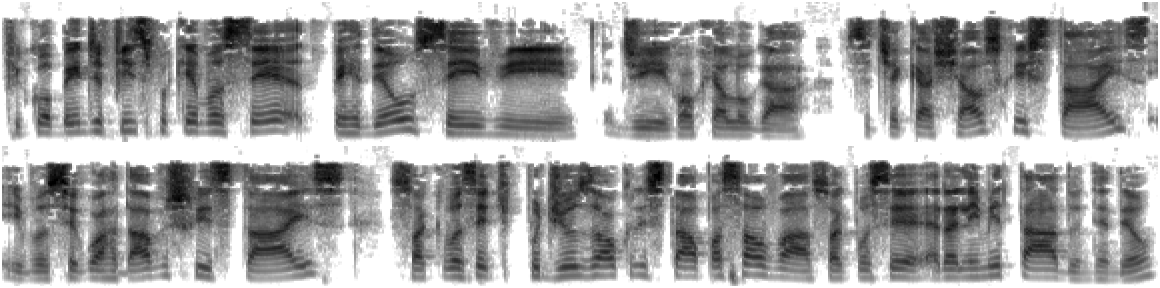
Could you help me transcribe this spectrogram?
ficou bem difícil porque você perdeu o save de qualquer lugar. Você tinha que achar os cristais e você guardava os cristais, só que você tipo, podia usar o cristal para salvar, só que você era limitado, entendeu?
